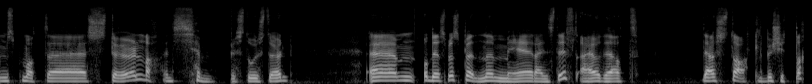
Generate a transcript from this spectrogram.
deres på en måte støl, da. En kjempestor støl. Um, og det som er spennende med reinsdrift, er jo det at det er jo statlig beskytta.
